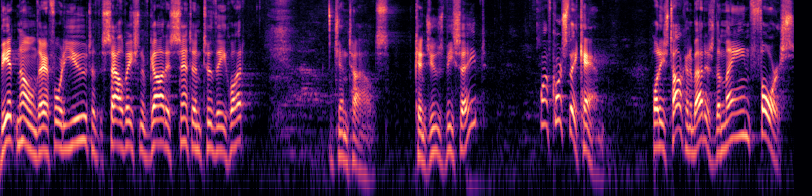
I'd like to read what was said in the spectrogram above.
Be it known, therefore, to you, to the salvation of God is sent unto the what? Gentiles. Can Jews be saved? Well, of course they can. What he's talking about is the main force,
